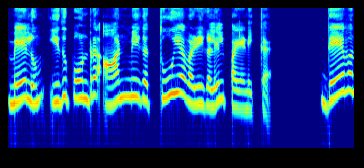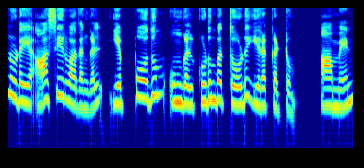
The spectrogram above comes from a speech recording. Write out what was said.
மேலும் இதுபோன்ற ஆன்மீக தூய வழிகளில் பயணிக்க. தேவனுடைய ஆசீர்வாதங்கள் எப்போதும் உங்கள் குடும்பத்தோடு இறக்கட்டும். ஆமேன்.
